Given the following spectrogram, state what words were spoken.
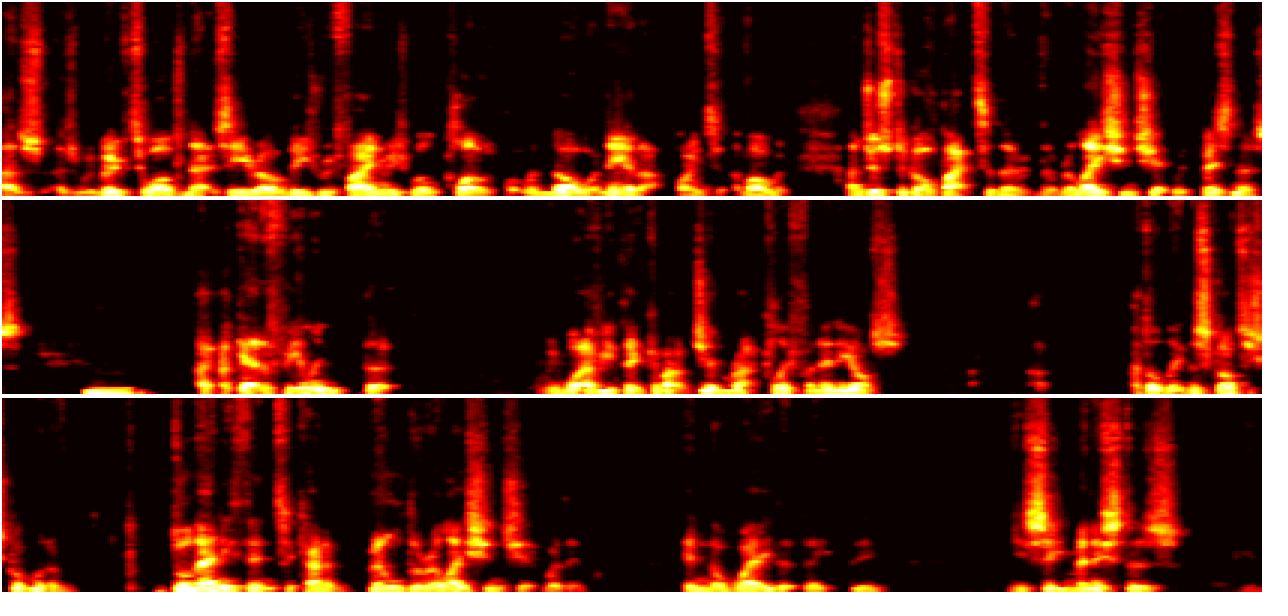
as as we move towards net zero, these refineries will close, but we're nowhere near that point at the moment. And just to go back to the the relationship with business, mm. I, I get the feeling that, I mean, whatever you think about Jim Ratcliffe and Ineos, I don't think the Scottish government have done anything to kind of build a relationship with him in the way that they, they you see ministers, you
